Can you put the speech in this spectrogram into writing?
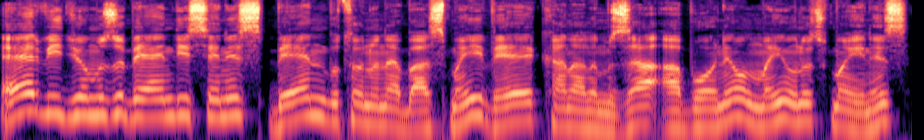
Eğer videomuzu beğendiyseniz beğen butonuna basmayı ve kanalımıza abone olmayı unutmayınız.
